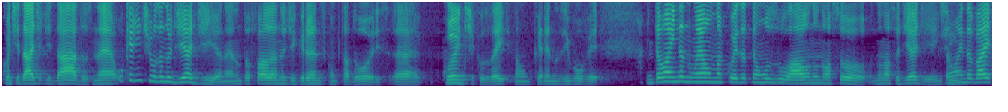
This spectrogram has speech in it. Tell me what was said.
quantidade de dados, né? o que a gente usa no dia a dia. Né? Não estou falando de grandes computadores é, quânticos aí que estão querendo desenvolver. Então ainda não é uma coisa tão usual no nosso, no nosso dia a dia. Então Sim. ainda vai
